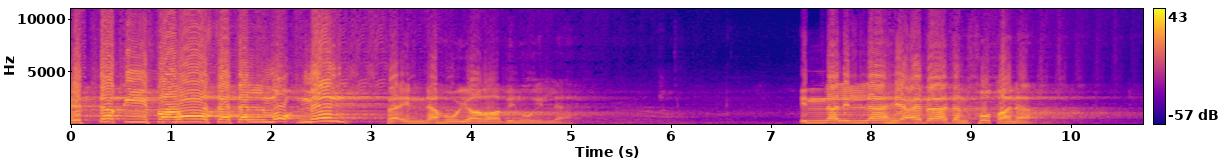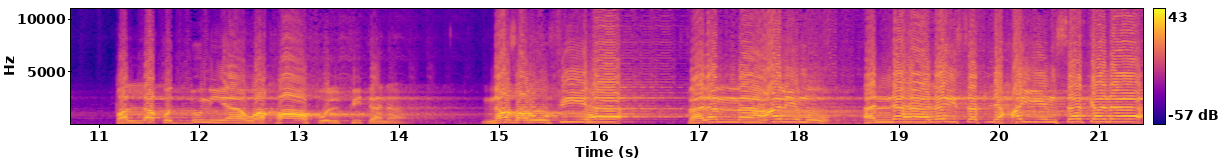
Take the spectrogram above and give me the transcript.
اتقي فراسة المؤمن فإنه يرى بنور الله. إن لله عبادا فطنا طلقوا الدنيا وخافوا الفتنا نظروا فيها فلما علموا أنها ليست لحي سكنا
